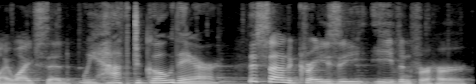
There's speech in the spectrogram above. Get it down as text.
my wife said, We have to go there. This sounded crazy even for her.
